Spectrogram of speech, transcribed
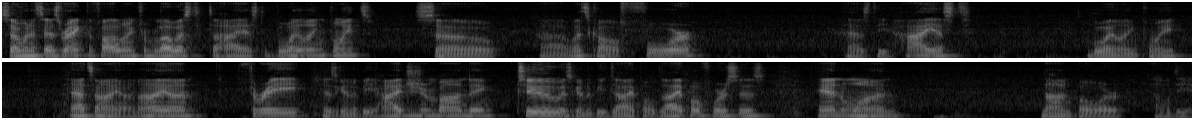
So when it says rank the following from lowest to highest boiling point, so uh, let's call 4 has the highest boiling point. That's ion-ion. 3 is going to be hydrogen bonding. 2 is going to be dipole-dipole forces. And 1, nonpolar LDF.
